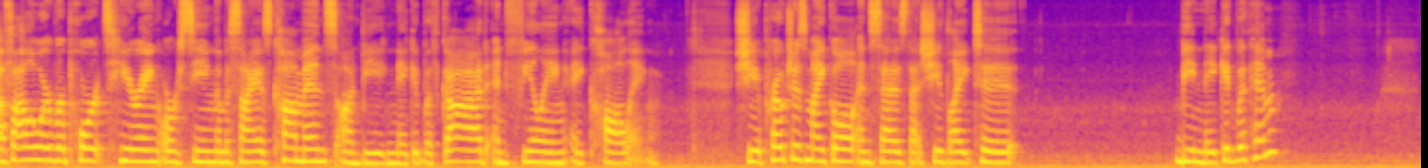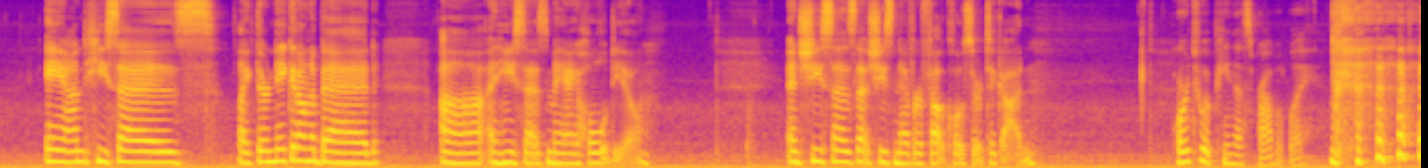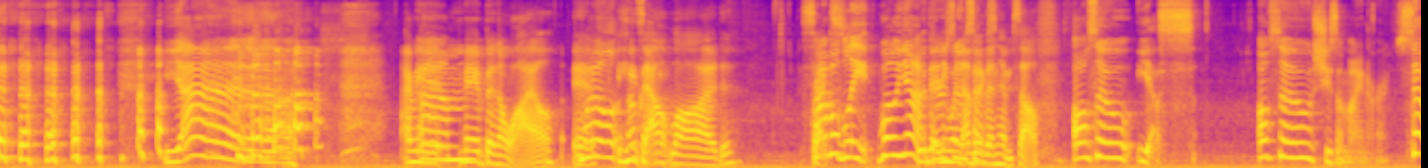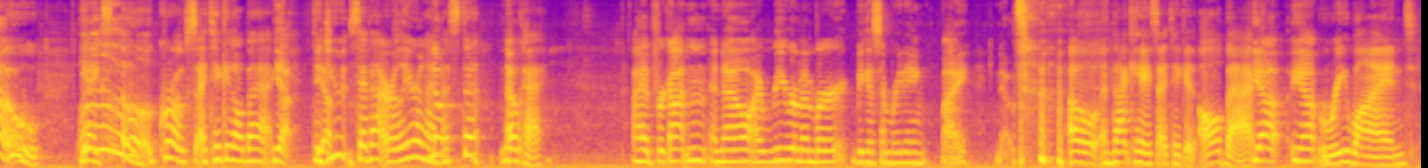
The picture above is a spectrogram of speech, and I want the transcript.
A follower reports hearing or seeing the Messiah's comments on being naked with God and feeling a calling. She approaches Michael and says that she'd like to be naked with him. And he says, like, they're naked on a bed. Uh, and he says, May I hold you? And she says that she's never felt closer to God. Or to a penis, probably. Yeah. I mean, it may have been a while. Um, well, he's okay. outlawed sex Probably. Well, yeah. with anyone no other sex. than himself. Also, yes. Also, she's a minor. So, Ooh. Yikes. Oh, gross. I take it all back. Yeah, Did yeah. you say that earlier and I missed it? Nope. Okay. I had forgotten and now I re remember because I'm reading my notes. Oh, in that case, I take it all back. yeah, yeah. Rewind.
